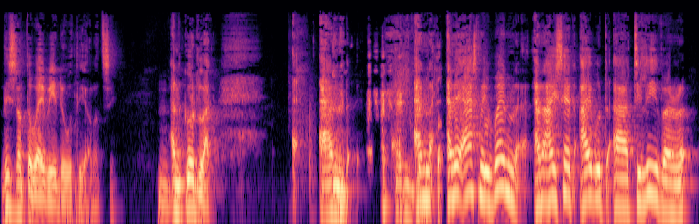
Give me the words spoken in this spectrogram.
This is not the way we do theology. Mm. And good luck. And and and they asked me when, and I said I would uh, deliver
